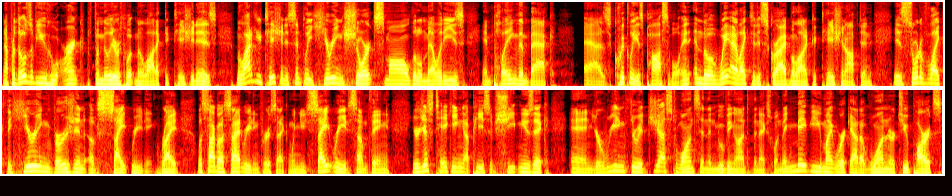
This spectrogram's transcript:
Now, for those of you who aren't familiar with what melodic dictation is, melodic dictation is simply hearing short, small little melodies and playing them back as quickly as possible. And, and the way I like to describe melodic dictation often is sort of like the hearing version of sight reading, right? Let's talk about sight reading for a second. When you sight read something, you're just taking a piece of sheet music and you're reading through it just once and then moving on to the next one. Maybe you might work out of one or two parts,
